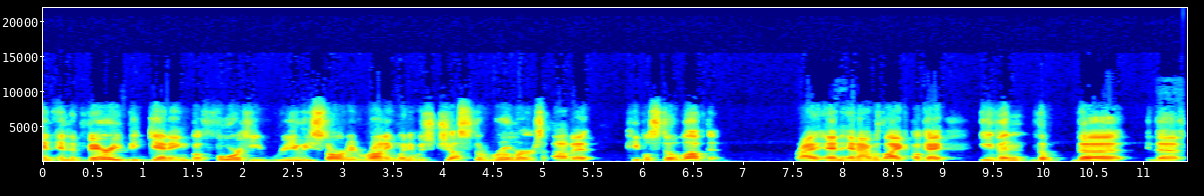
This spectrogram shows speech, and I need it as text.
in, in the very beginning, before he really started running, when it was just the rumors of it, people still loved him, right? And and I was like, okay, even the the the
